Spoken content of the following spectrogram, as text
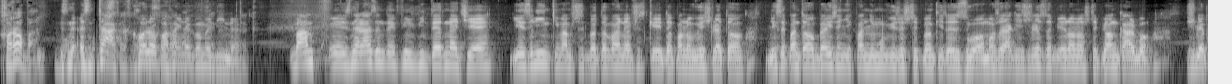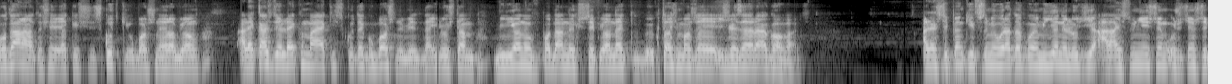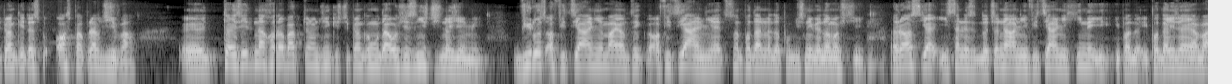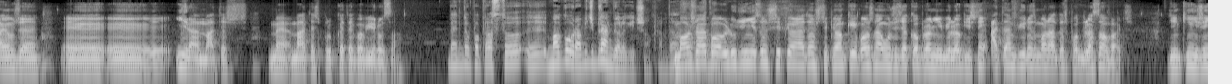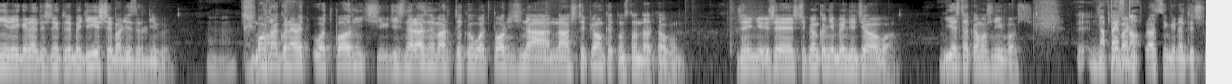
Choroba. Z, z, tak, choroba, choroba fajnego Mediny. Tak. Mam, y, znalazłem ten film w internecie, jest linki, mam przygotowane wszystkie, to panu wyślę to. Nie chce pan to obejrzeć, niech pan nie mówi, że szczepionki to jest zło. Może jakieś źle sobie robią szczepionka albo źle podana, to się jakieś skutki uboczne robią ale każdy lek ma jakiś skutek uboczny, więc na iluś tam milionów podanych szczepionek ktoś może źle zareagować. Ale szczepionki w sumie uratowały miliony ludzi, a najsłynniejszym użyciem szczepionki to jest ospa prawdziwa. Y, to jest jedyna choroba, którą dzięki szczepionkom udało się zniszczyć na Ziemi wirus oficjalnie mają tylko, oficjalnie, to są podane do publicznej wiadomości, Rosja i Stany Zjednoczone, a nieoficjalnie Chiny i, i, pod, i podejrzewają, że e, Iran ma też, ma, ma też próbkę tego wirusa. Będą po prostu, y, mogą robić broń biologiczną, prawda? Można, bo ludzie nie są szczepieni na tą szczepionkę i można użyć jako broni biologicznej, a ten wirus można też podlasować. Dzięki inżynierii genetycznej, który będzie jeszcze bardziej zdradliwy. Mhm. Można no. go nawet uodpornić, gdzieś znalazłem artykuł, uodpornić na, na szczepionkę tą standardową, że, że szczepionka nie będzie działała. Jest taka możliwość. Na pewno.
